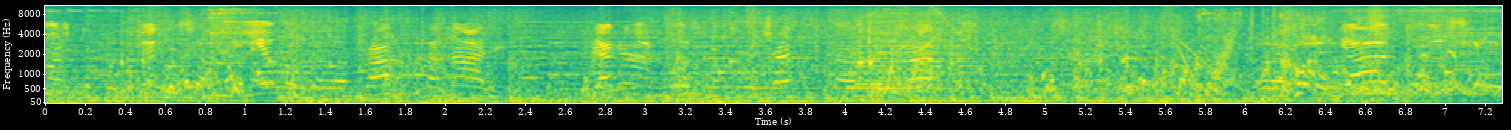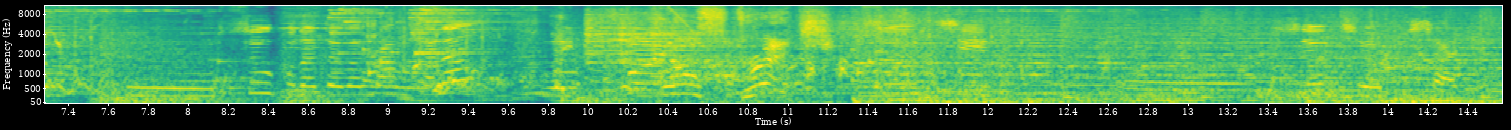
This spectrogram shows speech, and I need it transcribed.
можете подивитися в моєму телеграм-каналі. Як її можна скачати та грати. Е, Я залишу е, ссылку на телеграм-канал в своїй Final stretch. ссылці, е, ссылці описання.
